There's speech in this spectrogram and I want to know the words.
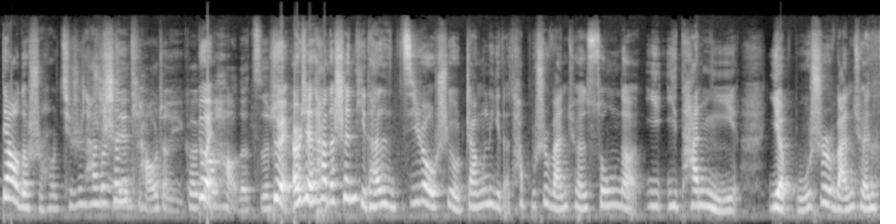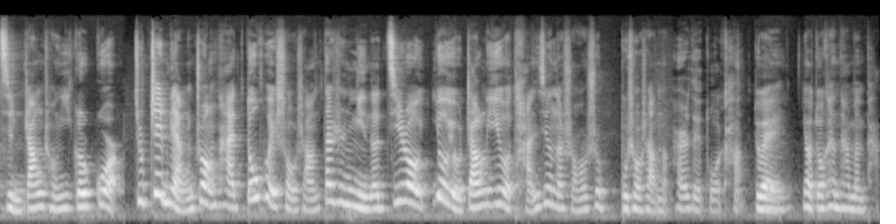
掉的时候，其实他的身体调整一个更好的姿势。对，而且他的身体，他的肌肉是有张力的，它不是完全松的一一滩泥，也不是完全紧张成一根棍儿，就这两个状态都会受伤。但是你的肌肉又有张力又有弹性的时候是不受伤的。还是得多看。对，要多看他们爬。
